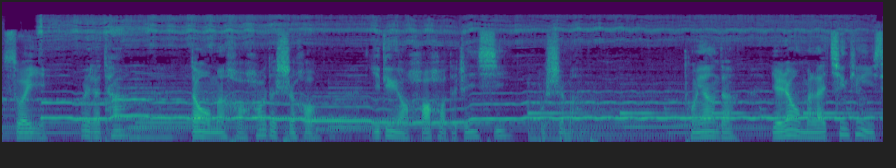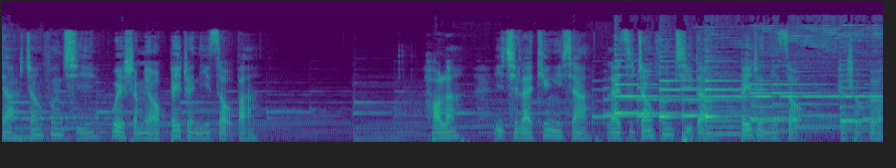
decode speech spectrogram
所以，为了他，当我们好好的时候，一定要好好的珍惜，不是吗？同样的，也让我们来倾听一下张丰琪为什么要背着你走吧。好了，一起来听一下来自张丰琪的《背着你走》。这首歌。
